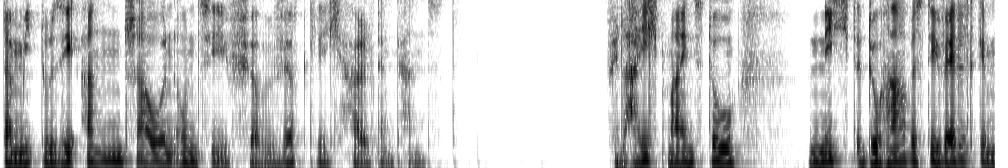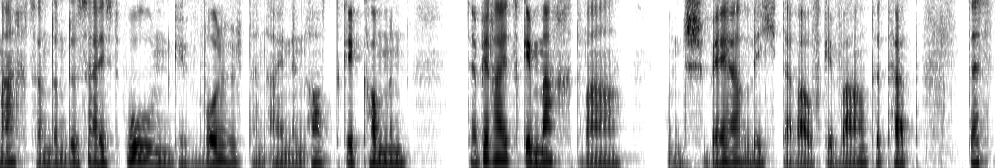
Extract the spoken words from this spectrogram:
damit du sie anschauen und sie für wirklich halten kannst. Vielleicht meinst du nicht, du habest die Welt gemacht, sondern du seist ungewollt an einen Ort gekommen, der bereits gemacht war und schwerlich darauf gewartet hat, dass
